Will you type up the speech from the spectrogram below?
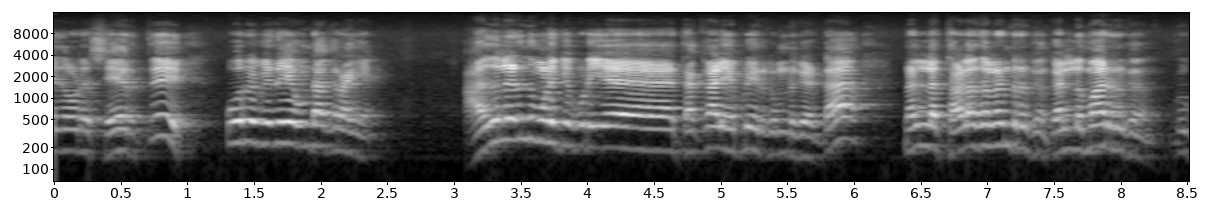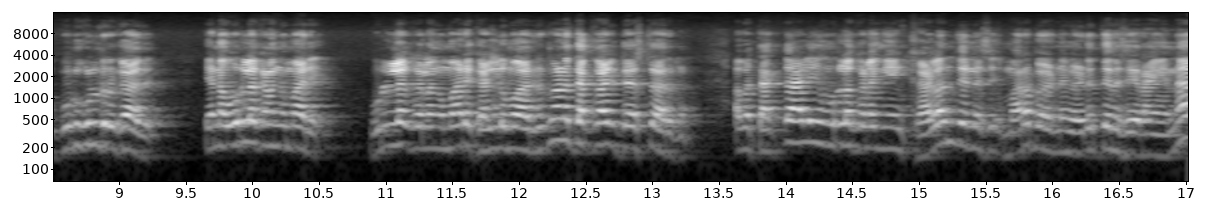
இதோட சேர்த்து ஒரு விதையை உண்டாக்குறாங்க. அதுலேருந்து முளைக்கக்கூடிய தக்காளி எப்படி இருக்கும்னு கேட்டால் நல்ல தளதளன்னு இருக்கும். கல் மாதிரி இருக்கும். குடுகுண்டு இருக்காது. ஏன்னா உருளைக்கிழங்கு மாதிரி. உருளைக்கிழங்கு மாதிரி கல் மாதிரி இருக்கும். ஆனால் தக்காளி டேஸ்ட்டாக இருக்கும். அப்போ தக்காளியும் உருளைக்கிழங்கையும் கலந்து என்ன செய் மரபணு எடுத்து என்ன செய்கிறாங்கன்னா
